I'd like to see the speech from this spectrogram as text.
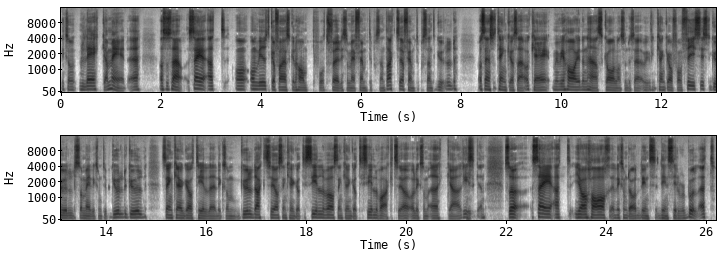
liksom leka med det. Alltså så här, säg att om vi utgår från att jag skulle ha en portfölj som är 50% aktier och 50% guld. Och sen så tänker jag så här, okej, okay, men vi har ju den här skalan som du säger, vi kan gå från fysiskt guld som är liksom typ guld-guld, sen kan jag gå till eh, liksom guldaktier, sen kan jag gå till silver, sen kan jag gå till silveraktier och liksom öka risken. Så säg att jag har eh, liksom då din, din silver bullet,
